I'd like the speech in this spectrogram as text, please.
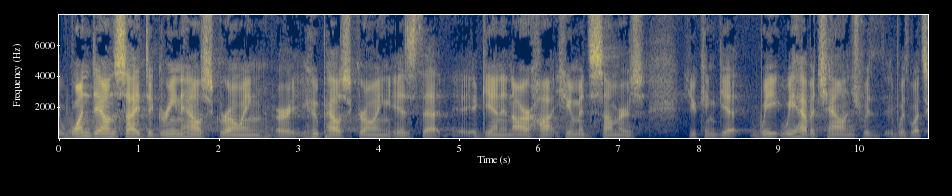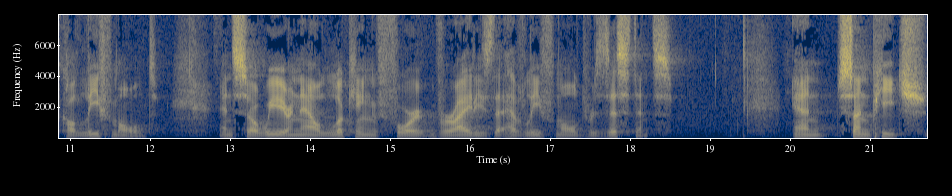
one downside to greenhouse growing or hoop house growing is that, again, in our hot, humid summers, you can get, we, we have a challenge with, with what's called leaf mold. And so we are now looking for varieties that have leaf mold resistance. And Sun Peach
